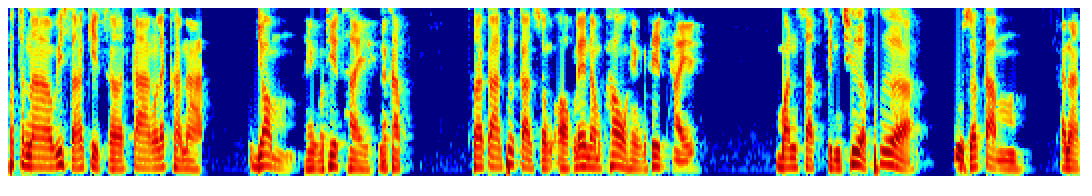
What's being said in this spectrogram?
พัฒนาวิสาหกิจขนาดกลางและขนาดย่อมแห่งประเทศไทยนะครับ ธนาคารเพื่อการส่งออกและนำเข้าแห่งประเทศไทย บรรษัทสินเชื่อเพื่ออุตสาหกรรมขนาด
